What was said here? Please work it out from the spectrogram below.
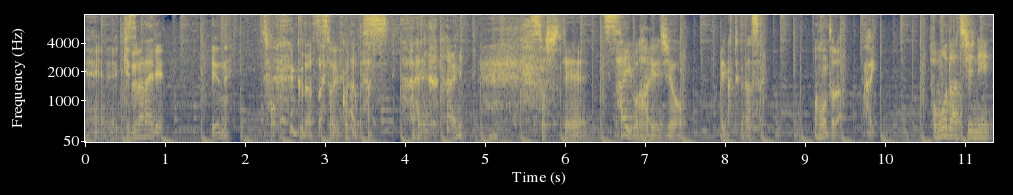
えー削らないでっていうね。そう。ください。そういうことです。はい。はい。そして最後のページをめくってください、あ本当だ。はい。友達に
